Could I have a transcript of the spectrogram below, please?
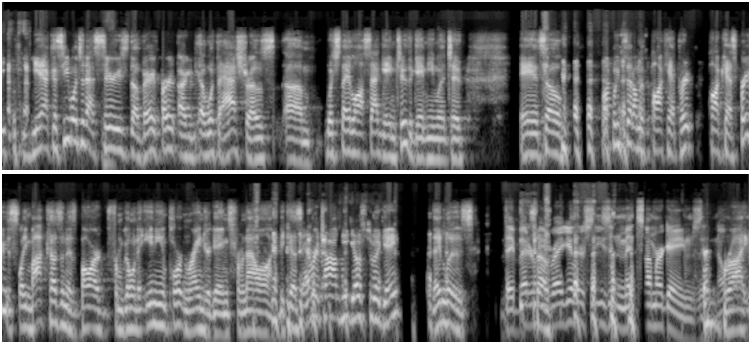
yeah, because he went to that series the very first uh, with the Astros, um, which they lost that game too. The game he went to. And so, like we've said on this podcast pre- podcast previously, my cousin is barred from going to any important Ranger games from now on because every time he goes to a game, they lose. They better so. be regular season midsummer games. No right,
